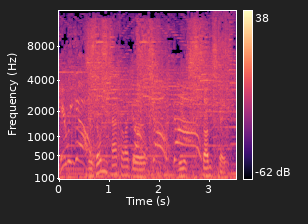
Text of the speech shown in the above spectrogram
Here we go! They don't have like a Go, go, weird go! stun state.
